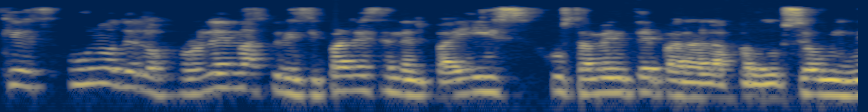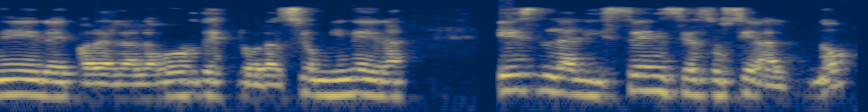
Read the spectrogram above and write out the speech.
que es uno de los problemas principales en el país, justamente para la producción minera y para la labor de exploración minera, es la licencia social, ¿no?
